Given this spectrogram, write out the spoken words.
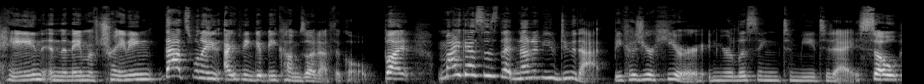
pain in the name of training, that's when I, I think it becomes unethical. But my guess is that none of you do that because you're here and you're listening to me today. So,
